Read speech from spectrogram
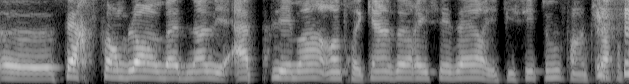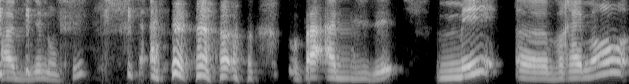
euh, faire semblant non mais appelez-moi entre 15h et 16h et puis c'est tout enfin tu vois faut pas abuser non plus faut pas abuser mais euh, vraiment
